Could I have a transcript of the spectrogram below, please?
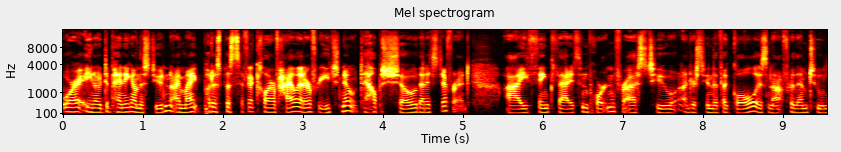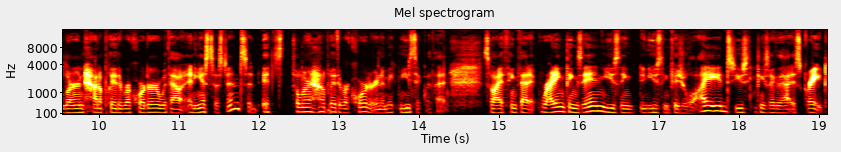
Or you know, depending on the student, I might put a specific color of highlighter for each note to help show that it's different. I think that it's important for us to understand that the goal is not for them to learn how to play the recorder without any assistance. It's to learn how to play the recorder and to make music with it. So I think that writing things in, using using visual aids, using things like that is great.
